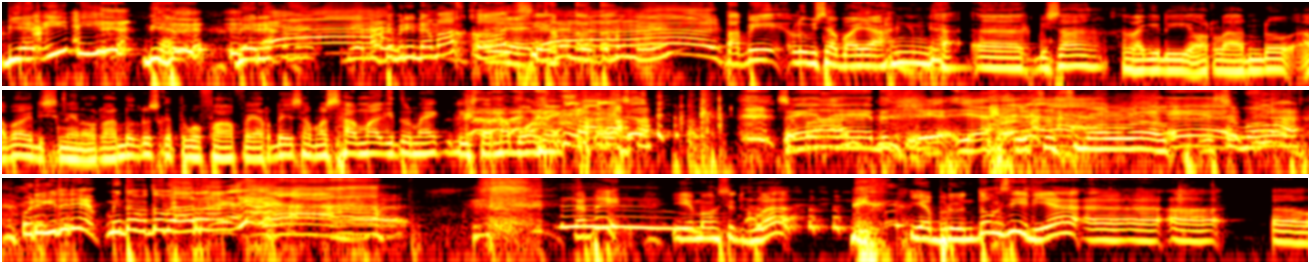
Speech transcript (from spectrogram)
Biar ini, biar biar ditemenin, biar ditemenin sama coach Iya, ya kan ditemenin. Tapi lu bisa bayangin nggak? eh, bisa lagi di Orlando, apa di Senin Orlando terus ketemu Valverde sama-sama gitu naik di istana boneka. Sebelahan. Terus- ya. It's a small world. It's a small- Ya, udah gitu dia minta foto bareng. Ya. Ya. Tapi ya maksud gua ya beruntung sih dia eh, eh, eh,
